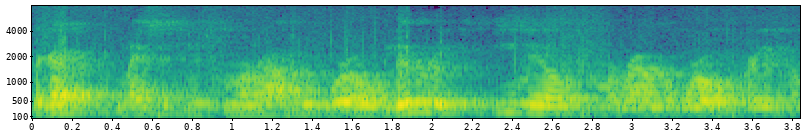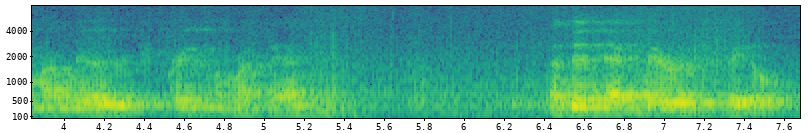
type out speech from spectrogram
I got messages from around the world, literally emails from around the world. Pray for my marriage, pray for my family. And then that marriage failed.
